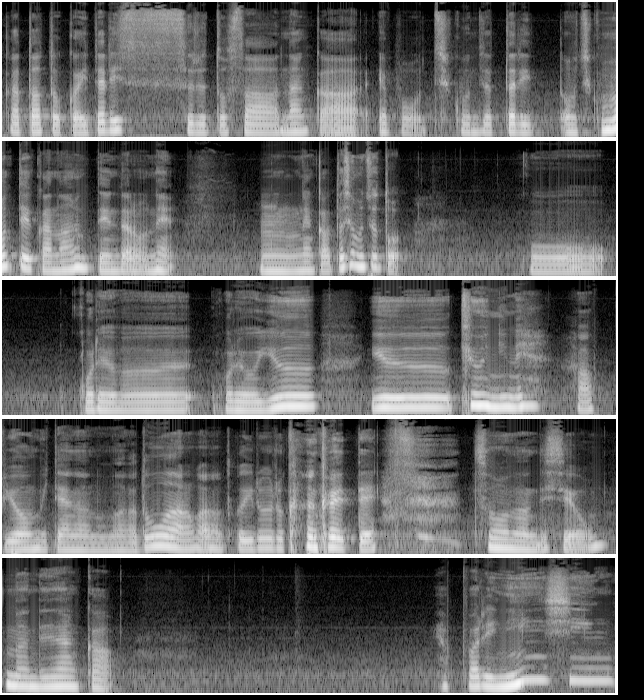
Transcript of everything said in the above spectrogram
方とかいたりするとさなんかやっぱ落ち込んじゃったり落ち込むっていうかなんて言うんだろうね。うんなんか私もちょっとこうこれをこれを言う言う急にね発表みたいなのもなんかどうなのかなとかいろいろ考えて そうなんですよ。なんでなんかやっぱり妊娠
